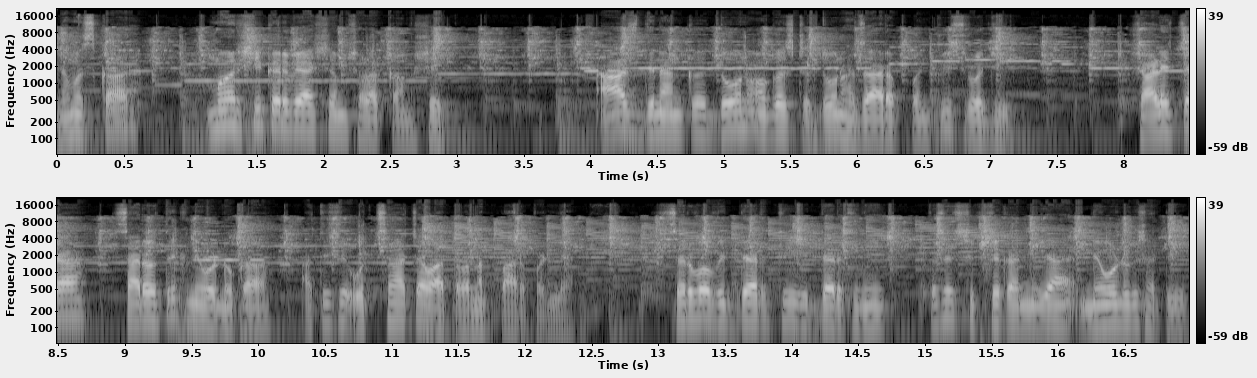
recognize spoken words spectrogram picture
नमस्कार महर्षी कर्वे आश्रमशाळा कामशे आज दिनांक दोन ऑगस्ट दोन हजार पंचवीस रोजी शाळेच्या सार्वत्रिक निवडणुका अतिशय उत्साहाच्या वातावरणात पार पडल्या. सर्व विद्यार्थी विद्यार्थिनी तसेच शिक्षकांनी या निवडणुकीसाठी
